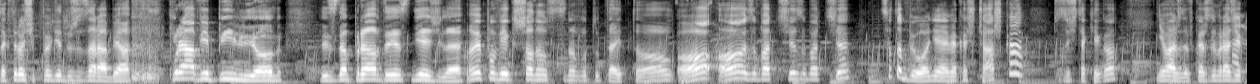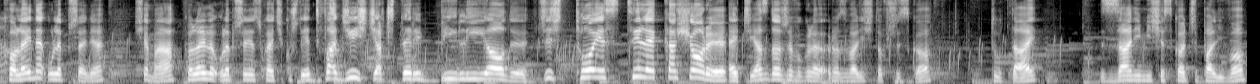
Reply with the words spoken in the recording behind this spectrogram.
za którą się pewnie dużo zarabia. Pff, prawie bilion, więc naprawdę jest nieźle. Mamy powiększoną znowu tutaj tą. O, o, zobaczcie, zobaczcie. Co to było? Nie wiem, jakaś czaszka? Czy coś takiego? Nieważne, w każdym razie Halo? kolejne ulepszenie. Siema. Kolejne ulepszenie, słuchajcie, kosztuje 24 biliony. Przecież to jest tyle kasiory. Ej, czy ja zdążę w ogóle rozwalić to wszystko? Tutaj zanim mi się skończy paliwo.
